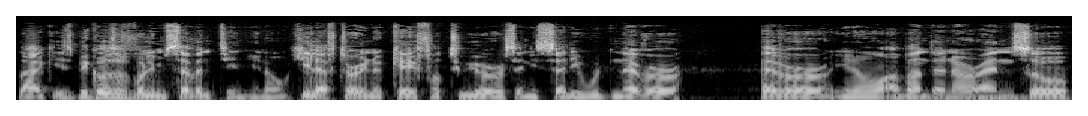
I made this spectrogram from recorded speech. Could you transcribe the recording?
like it's because of volume 17 you know he left her in a cave for two years and he said he would never ever you know abandon her and so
